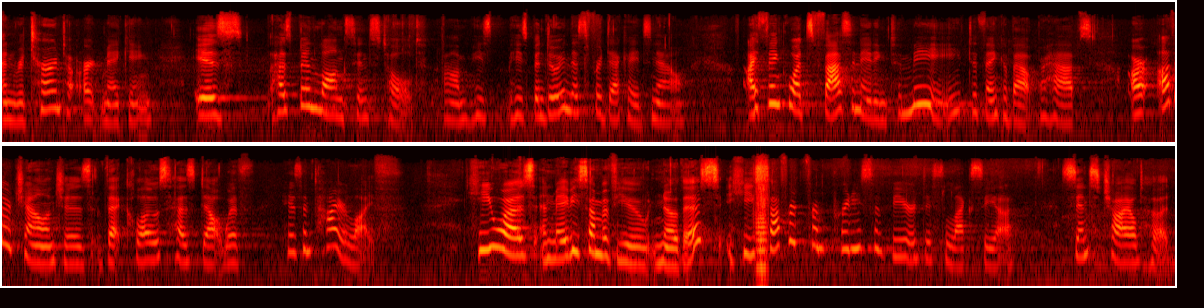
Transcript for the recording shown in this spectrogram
and return to art making is, has been long since told. Um, he's, he's been doing this for decades now. I think what's fascinating to me to think about, perhaps, are other challenges that Close has dealt with his entire life. He was, and maybe some of you know this, he suffered from pretty severe dyslexia since childhood.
